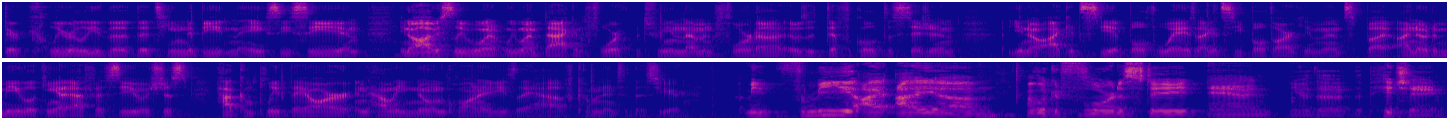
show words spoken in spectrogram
they're clearly the, the team to beat in the ACC. And you know, obviously we went we went back and forth between them and Florida. It was a difficult decision. You know, I could see it both ways. I could see both arguments. But I know to me, looking at FSU, it's just how complete they are and how many known quantities they have coming into this year. I mean, for me, I I, um, I look at Florida State and you know the the pitching,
